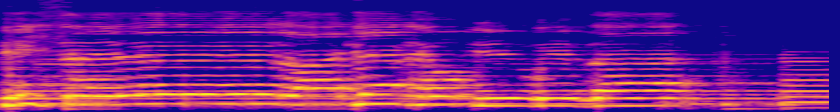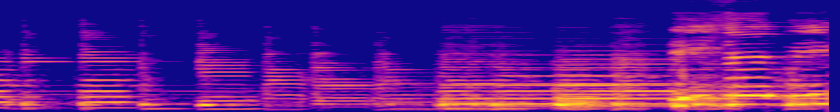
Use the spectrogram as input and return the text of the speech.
He said, I can't help you with that. He said, we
